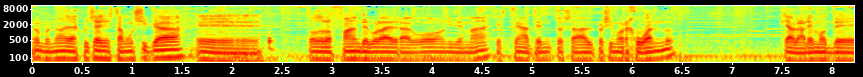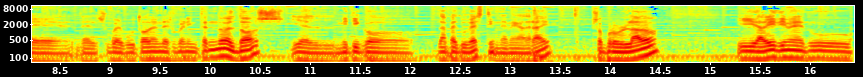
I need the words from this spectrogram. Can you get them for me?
Bueno, pues nada, ya escucháis esta música. eh, todos los fans de Bola de Dragón y demás que estén atentos al próximo Rejugando, que hablaremos de, del Super Butoden de Super Nintendo, el 2 y el mítico Dapper to Destin de Mega Drive. Eso por un lado. Y David, dime tú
